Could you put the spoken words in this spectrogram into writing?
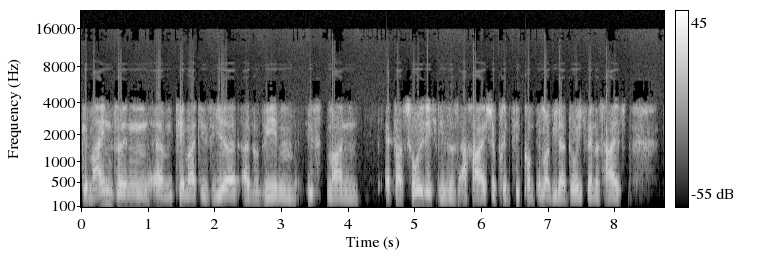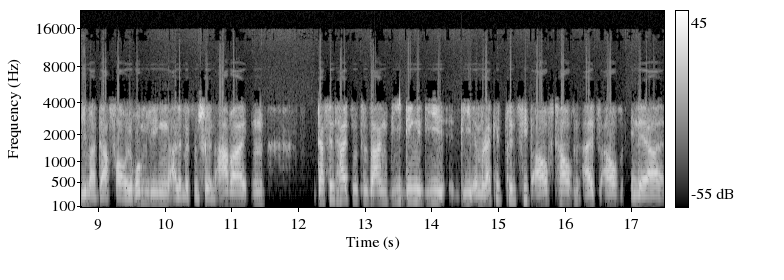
Gemeinsinn ähm, thematisiert. Also wem ist man etwas schuldig? Dieses archaische Prinzip kommt immer wieder durch, wenn es heißt, niemand darf faul rumliegen, alle müssen schön arbeiten. Das sind halt sozusagen die Dinge, die, die im Racket-Prinzip auftauchen, als auch in der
